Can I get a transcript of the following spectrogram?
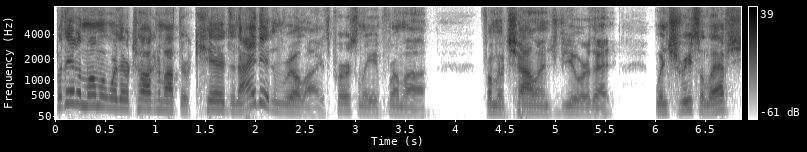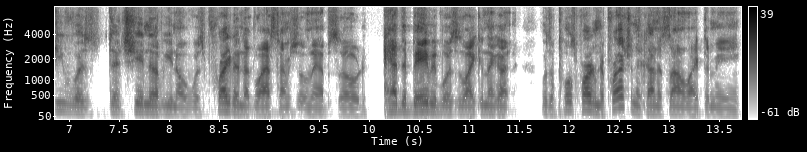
But they had a moment where they were talking about their kids, and I didn't realize personally from a from a challenge viewer that when Teresa left, she was that she ended up, you know, was pregnant at the last time she was on the episode, had the baby, was like, and they got was a postpartum depression. It kind of sounded like to me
